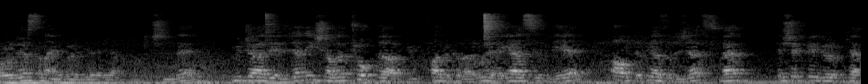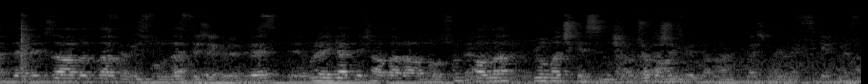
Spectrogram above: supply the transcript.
organize sanayi bölgeleri yapmak için de mücadele edeceğiz. İnşallah çok daha büyük fabrikalar buraya gelsin diye altyapı hazırlayacağız. Ben teşekkür ediyorum kendilerine. Bizi ağırladılar biz burada. Biz teşekkür ederiz. Ve e, buraya geldiği için Allah razı olsun. Evet. Allah yolunu açık etsin inşallah. Çok teşekkür ediyorum. Başımızdan eksik etmesin.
